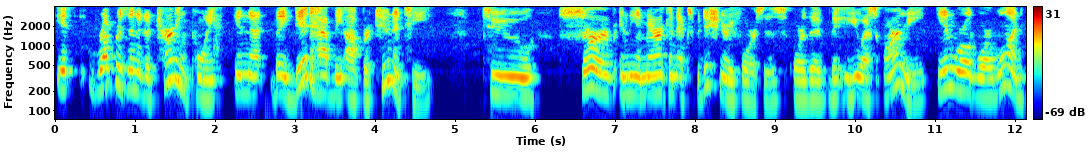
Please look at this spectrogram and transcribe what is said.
it represented a turning point in that they did have the opportunity to serve in the American Expeditionary Forces or the, the U.S. Army in World War One,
